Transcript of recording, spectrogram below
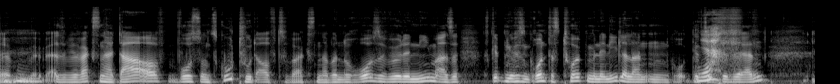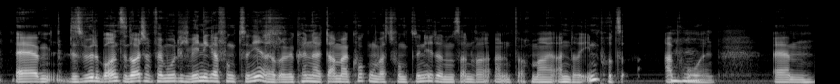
Ähm, mhm. Also wir wachsen halt da auf, wo es uns gut tut, aufzuwachsen. Aber eine Rose würde niemals, also es gibt einen gewissen Grund, dass Tulpen in den Niederlanden gezüchtet ja. werden. Ähm, das würde bei uns in Deutschland vermutlich weniger funktionieren, aber wir können halt da mal gucken, was funktioniert und uns einfach, einfach mal andere Inputs abholen. Mhm. Ähm,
